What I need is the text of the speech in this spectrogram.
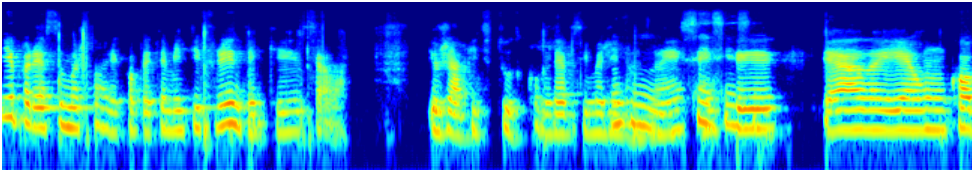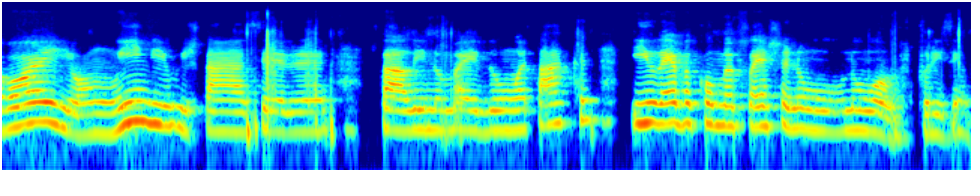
E aparece uma história completamente diferente, em que, sei lá, eu já vi de tudo, como deve se imaginar, uhum, não é? Sim, em sim, que sim. ela é um cowboy ou um índio e está a ser está ali no meio de um ataque e leva com uma flecha no, no ombro, por exemplo.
